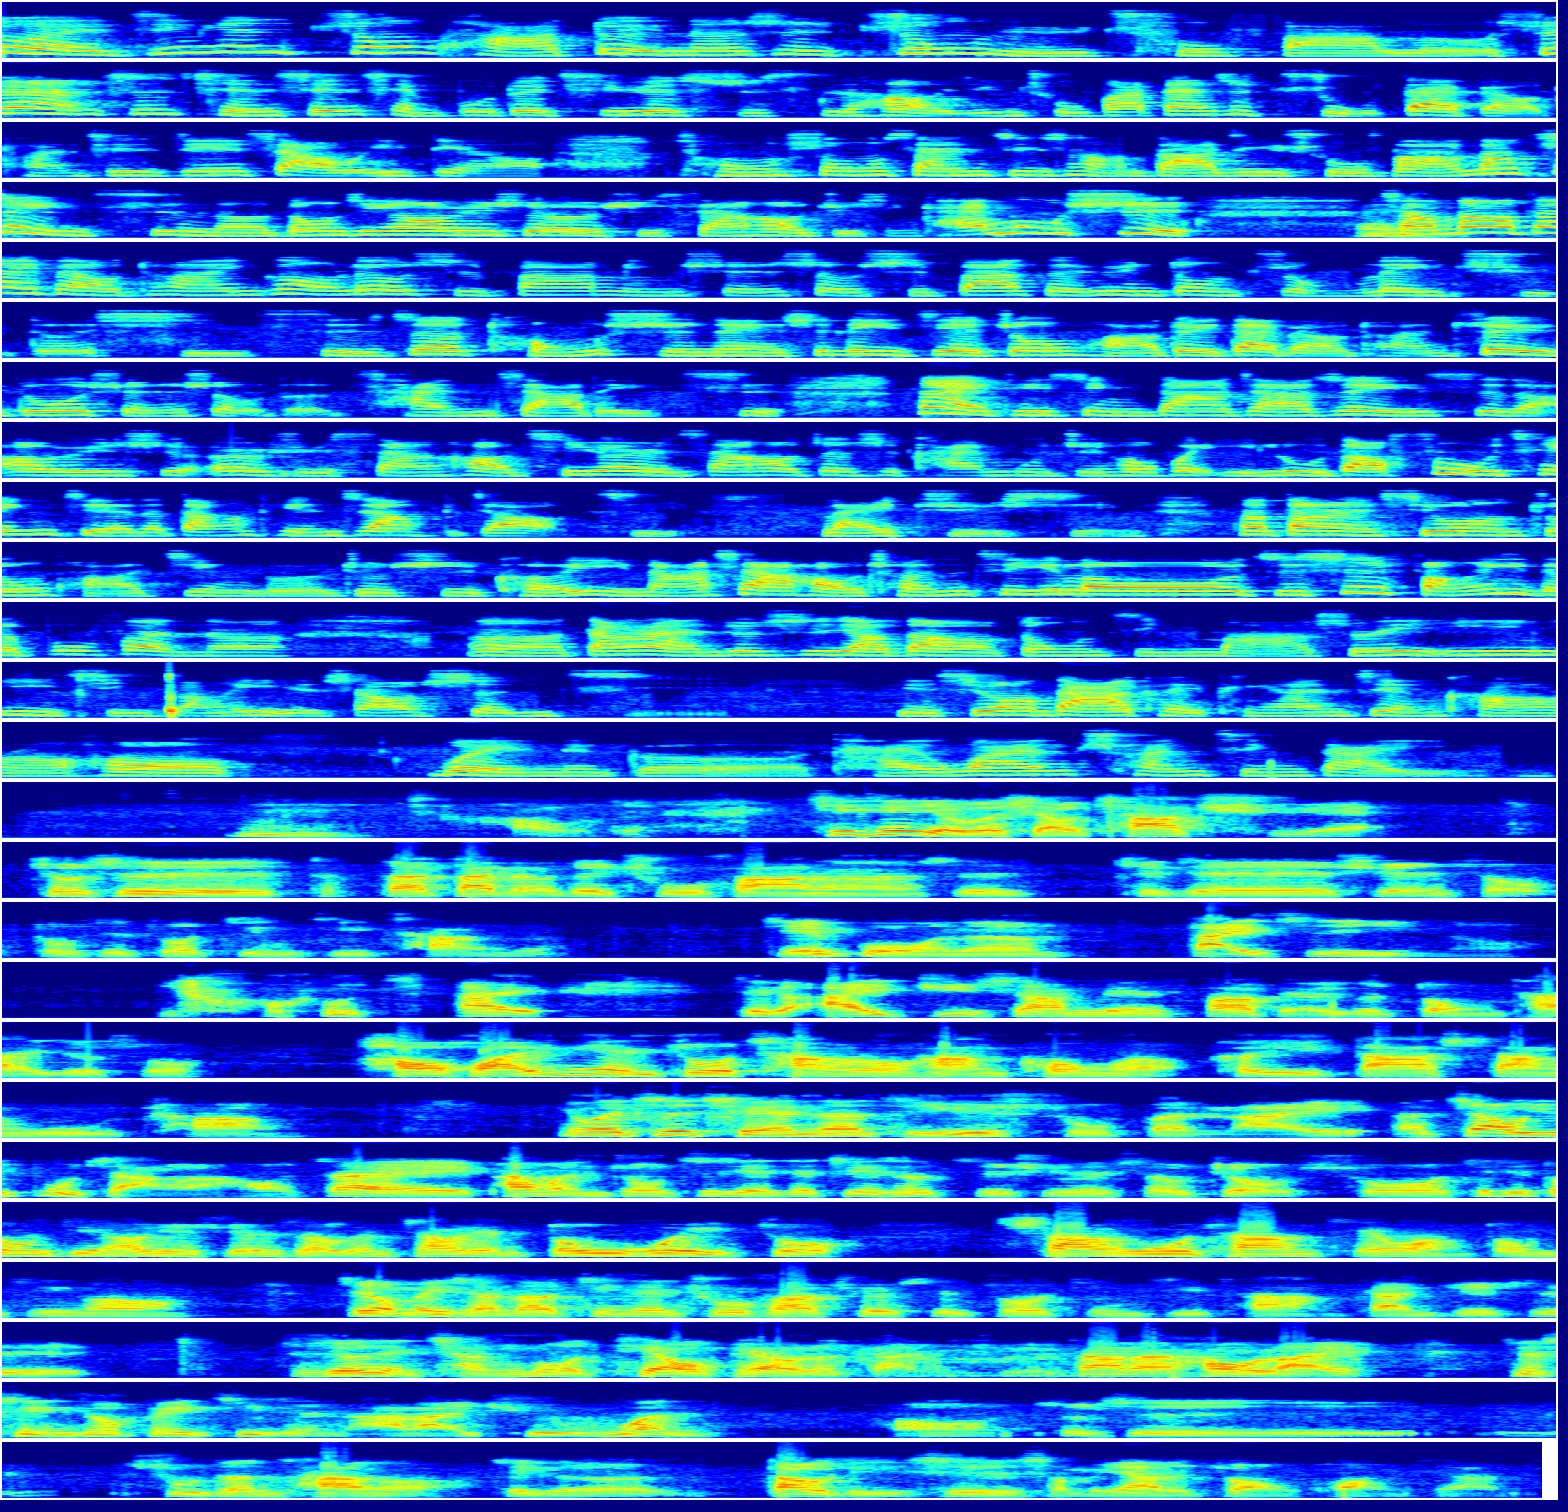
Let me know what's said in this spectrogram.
对，今天中华队呢是终于出发了。虽然之前先遣部队七月十四号已经出发，但是主代表团其实今天下午一点哦，从松山机场搭机出发。那这一次呢，东京奥运是二十三号举行开幕式，讲到代表团一共有六十八名选手，十八个运动种类取得席次。这同时呢，也是历届中华队代表团最多选手的参加的一次。那也提醒大家，这一次的奥运是二十三号，七月二十三号正式开幕。之之后会一路到父亲节的当天，这样比较急来举行。那当然希望中华健儿就是可以拿下好成绩喽。只是防疫的部分呢，呃，当然就是要到东京嘛，所以因疫情防疫也是要升级。也希望大家可以平安健康，然后为那个台湾穿金戴银。嗯，好的。今天有个小插曲，哎，就是代代表队出发呢是。这些选手都是坐经济舱的，结果呢，戴之颖哦，有在这个 IG 上面发表一个动态，就说好怀念坐长荣航空哦，可以搭商务舱。因为之前呢，体育署本来呃教育部长啊，哈，在潘文忠之前在接受咨询的时候就有说，这些东京奥运选手跟教练都会坐商务舱前往东京哦。结果没想到今天出发却是坐经济舱，感觉是。就是有点承诺跳票的感觉，当然后来这事情就被记者拿来去问，哦，就是苏贞昌哦，这个到底是什么样的状况这样子？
